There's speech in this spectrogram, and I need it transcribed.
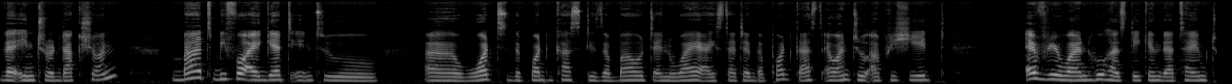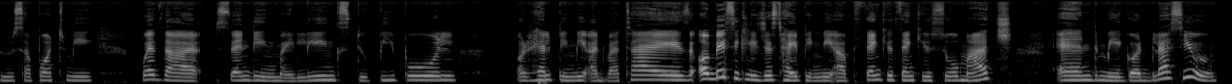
the introduction. But before I get into uh, what the podcast is about and why I started the podcast, I want to appreciate everyone who has taken their time to support me, whether sending my links to people or helping me advertise or basically just hyping me up. Thank you, thank you so much, and may God bless you.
